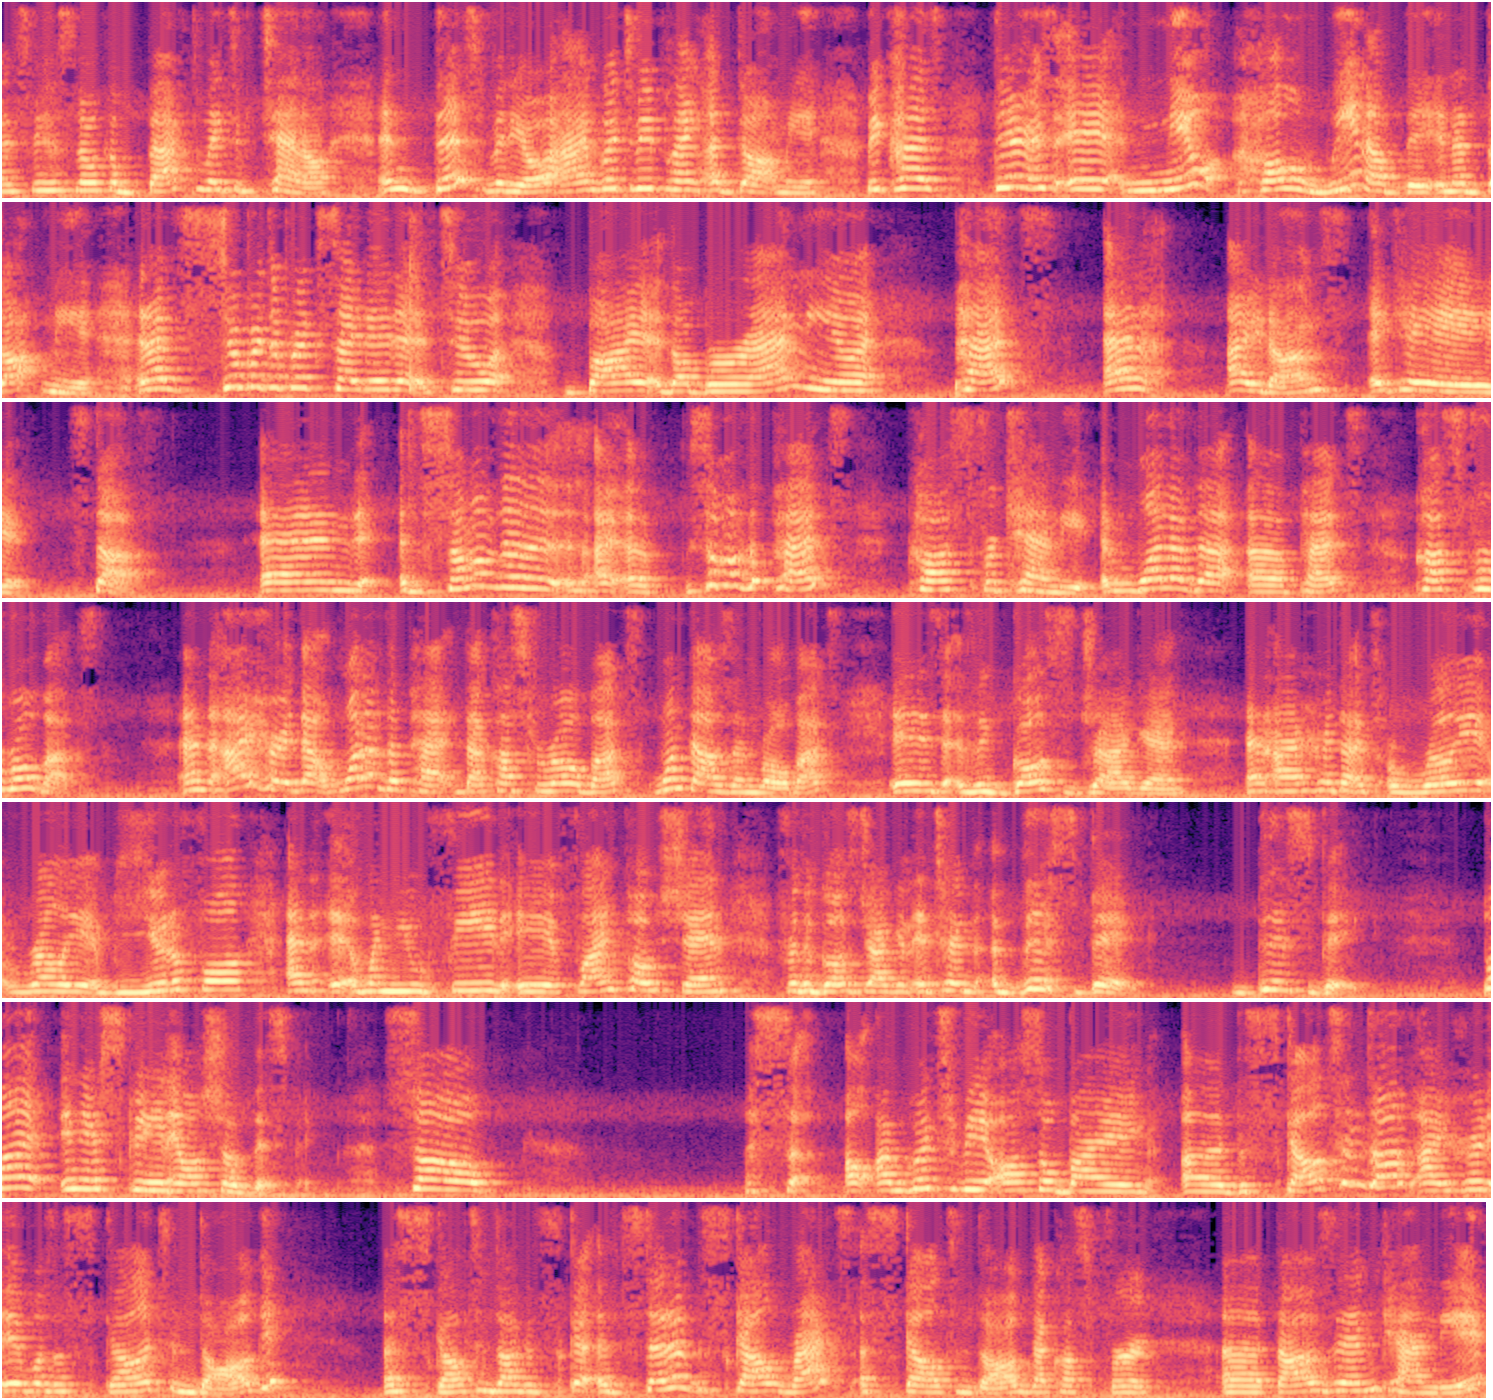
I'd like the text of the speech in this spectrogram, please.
everyone, it's me Husna. Welcome back to my YouTube channel. In this video, I'm going to be playing Adopt Me because there is a new Halloween update in Adopt Me and I'm super duper excited to buy the brand new pets and items, aka stuff. And some of the uh, some of the pets cost for candy and one of the uh, pets costs for Robux. And I heard that one of the pet that costs Robux, 1,000 Robux, is the Ghost Dragon. And I heard that it's really, really beautiful. And it, when you feed a flying potion for the Ghost Dragon, it turns this big. This big. But in your screen, it will show this big. So, so I'm going to be also buying uh, the skeleton dog. I heard it was a skeleton dog a skeleton dog instead of the Skull Rex, a skeleton dog that costs for a thousand candy,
